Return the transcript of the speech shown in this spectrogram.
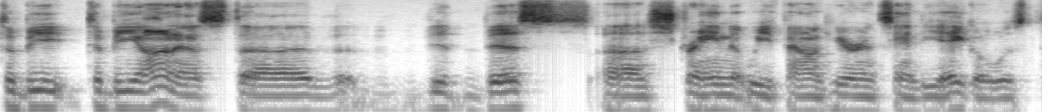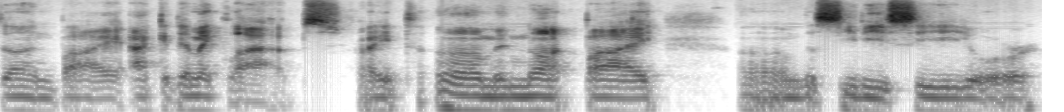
to be to be honest, uh, the, this uh, strain that we found here in San Diego was done by academic labs, right, um, and not by um, the CDC or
